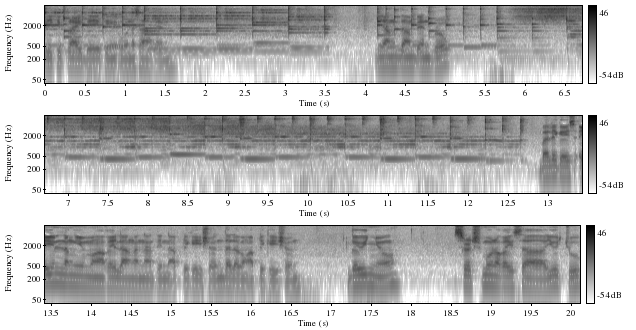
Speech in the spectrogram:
Freaky Friday, ito yung una sa akin. Young, Dumb, and Broke. Bale guys, ayun lang yung mga kailangan natin na application, dalawang application. Gawin nyo, search muna kayo sa YouTube.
